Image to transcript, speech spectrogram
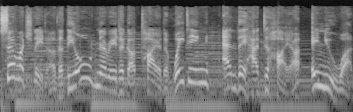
So much later that the old narrator got tired of waiting and they had to hire a new one.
